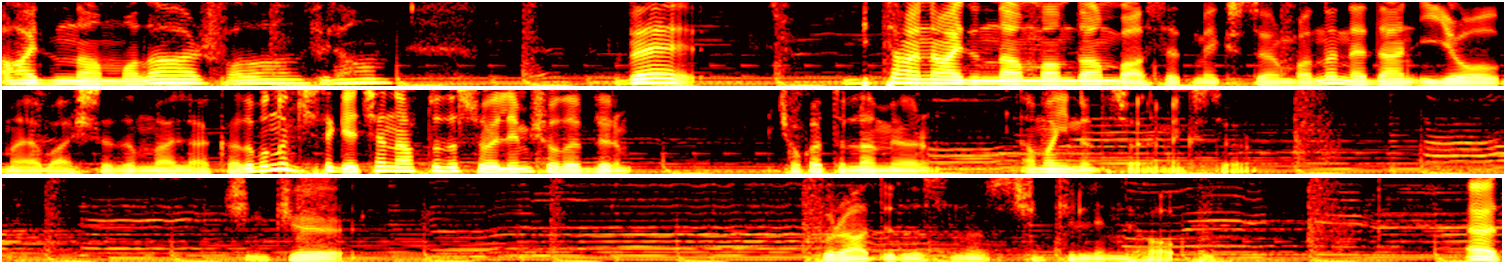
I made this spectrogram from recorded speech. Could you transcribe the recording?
aydınlanmalar falan filan. Ve bir tane aydınlanmamdan bahsetmek istiyorum bana. Neden iyi olmaya başladığımla alakalı. Bunu işte geçen hafta da söylemiş olabilirim. Çok hatırlamıyorum. Ama yine de söylemek istiyorum. Çünkü Kur Radyo'dasınız. Çünkü Lindy Hop. Evet.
